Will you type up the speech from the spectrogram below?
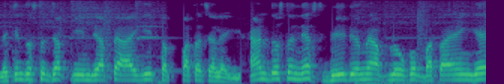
लेकिन दोस्तों, जब इंडिया पे आएगी, तब पता चलेगी। एंड दोस्तों नेक्स्ट वीडियो में आप लोगों को बताएँगे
